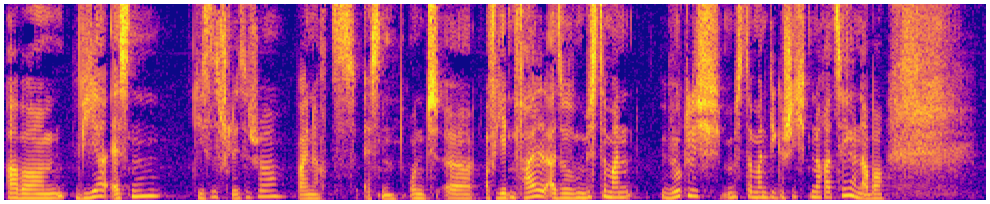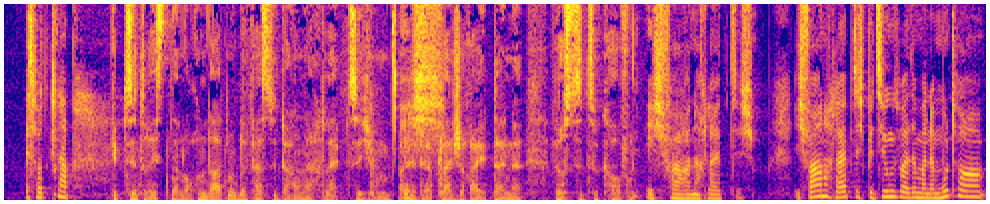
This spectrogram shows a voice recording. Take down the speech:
Aber wir essen dieses schlesische Weihnachtsessen. Und äh, auf jeden Fall, also müsste man wirklich, müsste man die Geschichten noch erzählen, aber es wird knapp. Gibt es in Dresden dann noch einen Laden oder fährst du da nach Leipzig, um bei ich, der Fleischerei deine Würste zu kaufen? Ich fahre nach Leipzig. Ich fahre nach Leipzig, beziehungsweise meine Mutter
